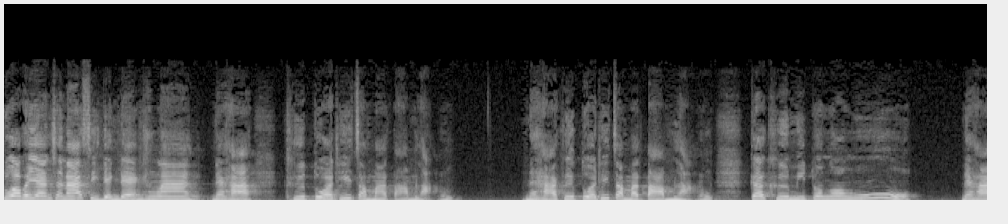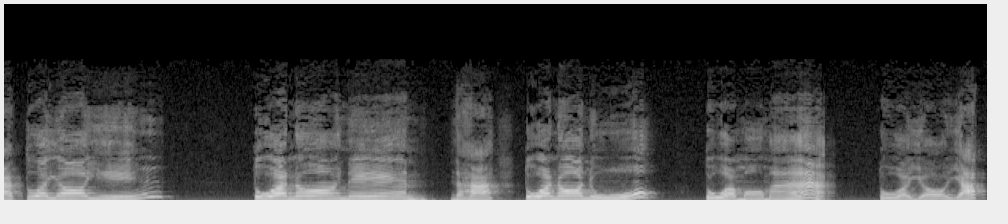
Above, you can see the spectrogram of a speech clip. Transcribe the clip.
ตัวพยัญชนะสีแดงๆข้างล่างนะคะคือตัวที่จะมาตามหลังนะคะคือตัวที่จะมาตามหลัง ก็คือมีตัวงองูนะคะตัวยอหญิง ตัวนอเนนนะคะตัวนอหนู ตัวมอม้า ตัวยอยักษ์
